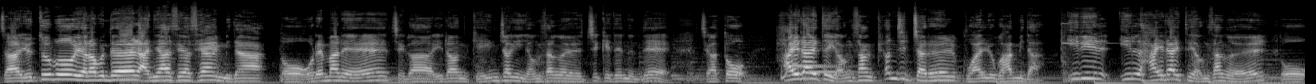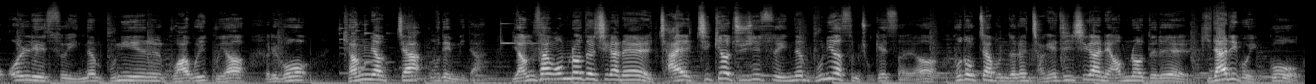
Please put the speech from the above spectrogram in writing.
자 유튜브 여러분들 안녕하세요. 세양입니다. 또 오랜만에 제가 이런 개인적인 영상을 찍게 됐는데 제가 또 하이라이트 영상 편집자를 구하려고 합니다. 1일 1 하이라이트 영상을 또 올릴 수 있는 분을 구하고 있고요. 그리고 경력자 우대입니다. 영상 업로드 시간을 잘 지켜주실 수 있는 분이었으면 좋겠어요. 구독자분들은 정해진 시간에 업로드를 기다리고 있고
